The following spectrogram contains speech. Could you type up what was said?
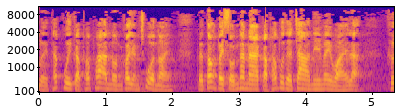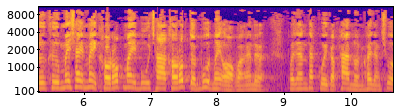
เลย ถ้าคุยกับพระพระอานนท์ก็ยังชั่วหน่อย แต่ต้องไปสนทนากับพระพุทธเจ้านี่ไม่ไหวละคือคือไม่ใช่ไม่เคารพไม่บูชาเคารพจนพูดไม่ออกว่างั้นเถอะเพราะฉะนั้นถ้าคุยกับพระนนท์เขายังชั่ว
